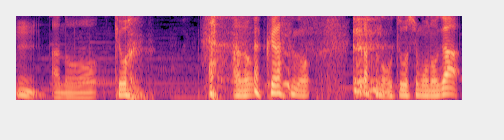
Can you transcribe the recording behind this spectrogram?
うん。あの、今日、あの、クラスの、クラスのお調子者が、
